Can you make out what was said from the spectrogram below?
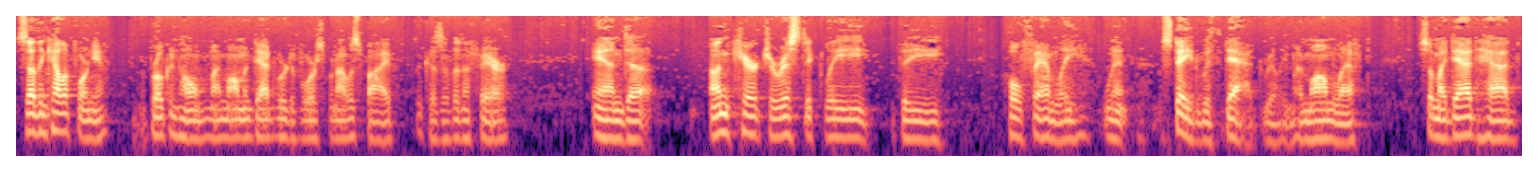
Southern California, a broken home. My mom and dad were divorced when I was five because of an affair. And uh, uncharacteristically, the whole family went, stayed with dad, really. My mom left So my dad had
